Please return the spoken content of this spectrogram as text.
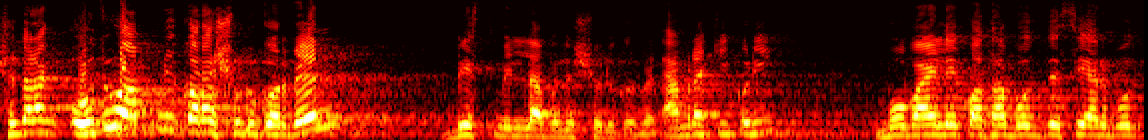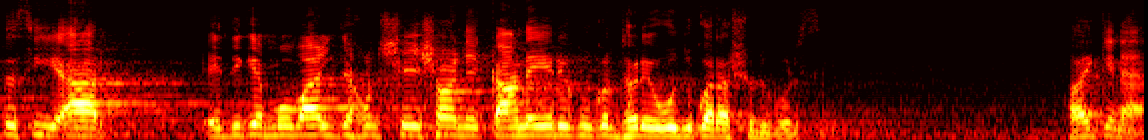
সুতরাং অজু আপনি করা শুরু করবেন বিসমিল্লা বলে শুরু করবেন। আমরা কি করি? মোবাইলে কথা বলতেছি আর বলতেছি, আর এদিকে মোবাইল যখন শেষ হয়নি, কানে এরকম করে ধরে উজু করা শুরু করছি। হয় কি না?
